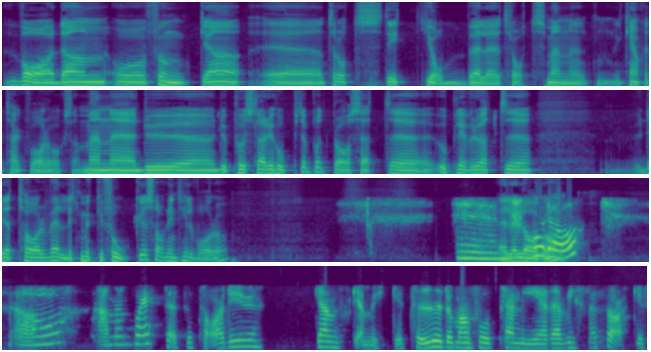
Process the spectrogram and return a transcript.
vardagen att funka eh, trots ditt jobb eller trots men eh, kanske tack vare också. Men eh, du, eh, du pusslar ihop det på ett bra sätt. Eh, upplever du att det tar väldigt mycket fokus av din tillvaro? eller lagom? Både och. Ja, ja, men på ett sätt så tar det ju ganska mycket tid och man får planera vissa saker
